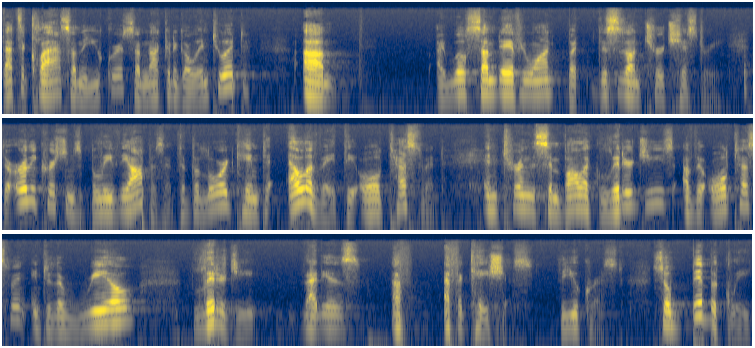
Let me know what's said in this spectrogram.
that's a class on the Eucharist. I'm not going to go into it. Um, I will someday if you want, but this is on church history the early Christians believed the opposite that the Lord came to elevate the Old Testament. and turn the symbolic liturgies of the Old Testament into the real liturgy that is efficacious, the Eucharist. So, biblically,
